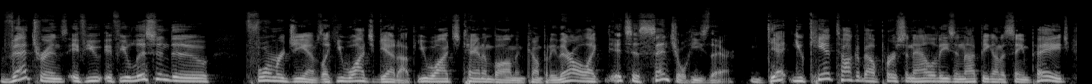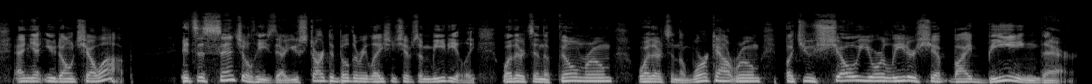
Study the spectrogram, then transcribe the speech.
Veterans, if you if you listen to former GMs, like you watch Get Up, you watch Tannenbaum and company, they're all like, it's essential he's there. Get you can't talk about personalities and not being on the same page, and yet you don't show up. It's essential he's there. You start to build the relationships immediately, whether it's in the film room, whether it's in the workout room, but you show your leadership by being there.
